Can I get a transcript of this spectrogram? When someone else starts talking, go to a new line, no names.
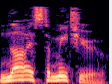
Nice to meet you.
